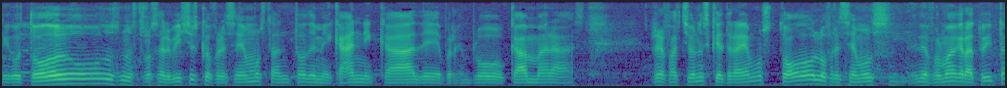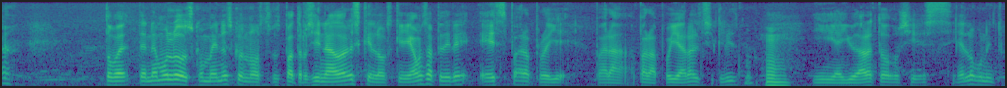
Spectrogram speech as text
Digo, todos nuestros servicios que ofrecemos, tanto de mecánica, de, por ejemplo, cámaras, refacciones que traemos, todo lo ofrecemos de forma gratuita. Tenemos los convenios con nuestros patrocinadores que los que llegamos a pedir es para para, para apoyar al ciclismo y ayudar a todos. Y es, es lo bonito.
